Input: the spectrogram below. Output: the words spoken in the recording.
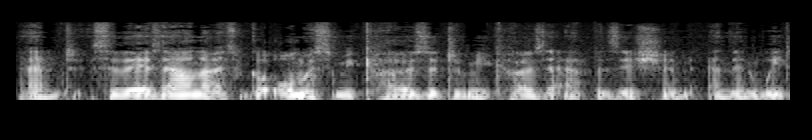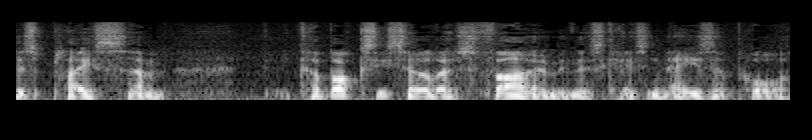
And so there's our nice, we've got almost mucosa to mucosa apposition, and then we just place some carboxycellulose foam, in this case Nasopore.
